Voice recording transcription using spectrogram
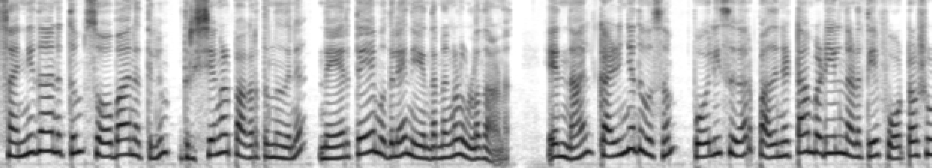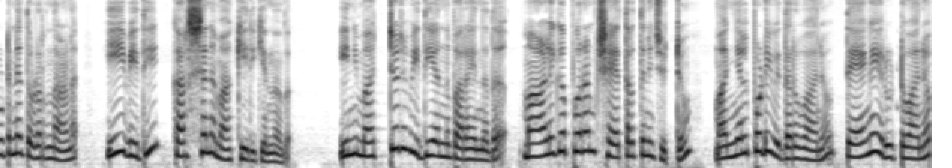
സന്നിധാനത്തും സോപാനത്തിലും ദൃശ്യങ്ങൾ പകർത്തുന്നതിന് നേരത്തെ മുതലേ നിയന്ത്രണങ്ങൾ ഉള്ളതാണ്. എന്നാൽ കഴിഞ്ഞ ദിവസം പോലീസുകാർ പതിനെട്ടാം പടിയിൽ നടത്തിയ ഫോട്ടോഷൂട്ടിനെ തുടർന്നാണ് ഈ വിധി കർശനമാക്കിയിരിക്കുന്നത്. ഇനി മറ്റൊരു വിധി എന്ന് പറയുന്നത് മാളികപ്പുറം ക്ഷേത്രത്തിനു ചുറ്റും മഞ്ഞൾപ്പൊടി വിതറുവാനോ തേങ്ങയുരുട്ടുവാനോ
